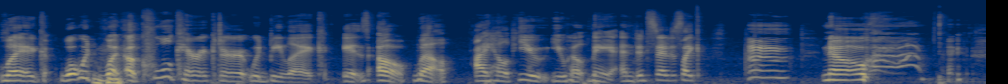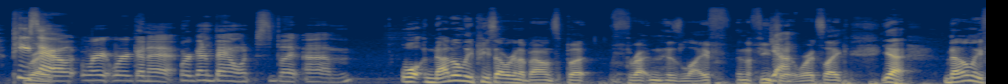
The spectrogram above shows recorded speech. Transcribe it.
Like, what would what a cool character would be like is, oh, well, I help you, you help me, and instead it's like, mm, no, peace Right. out. We're we're gonna we're gonna bounce, but um, well, not only peace out, we're gonna bounce, but threaten his life in the future. Yeah. Where it's like, yeah, not only,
